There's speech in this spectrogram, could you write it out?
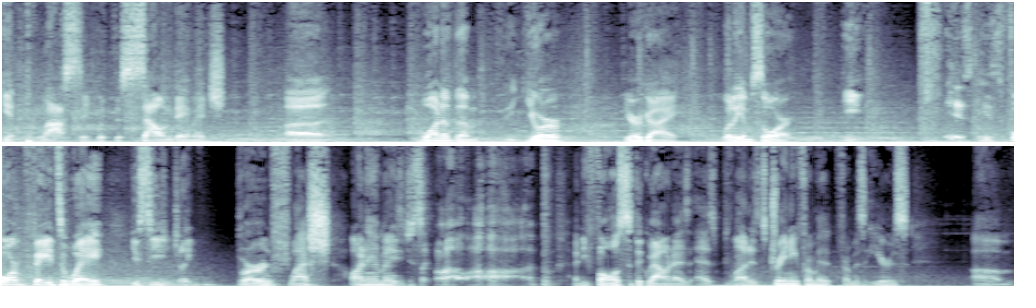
get blasted with the sound damage. Uh, one of them, your your guy, William Sor, he his his form fades away. You see like burned flesh on him, and he's just like, oh, and he falls to the ground as as blood is draining from his from his ears um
